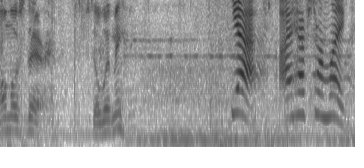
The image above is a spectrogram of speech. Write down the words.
Almost there. Still with me? Yeah, I have strong legs.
